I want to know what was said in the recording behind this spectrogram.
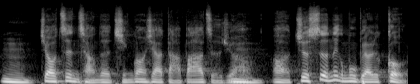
嗯，较正常的情况下打八折就好啊，就设那个目标就够了。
